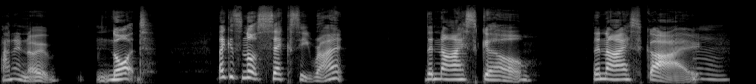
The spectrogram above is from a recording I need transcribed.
I don't know, not like it's not sexy, right? The nice girl. The nice guy. Mm.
